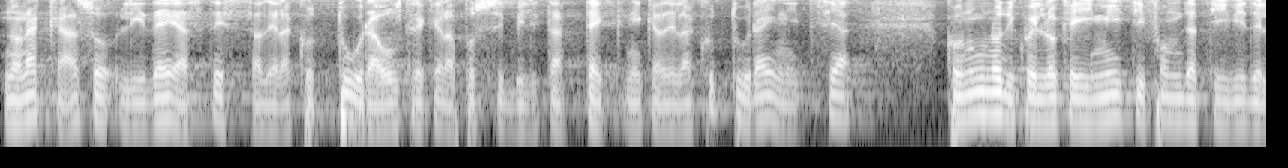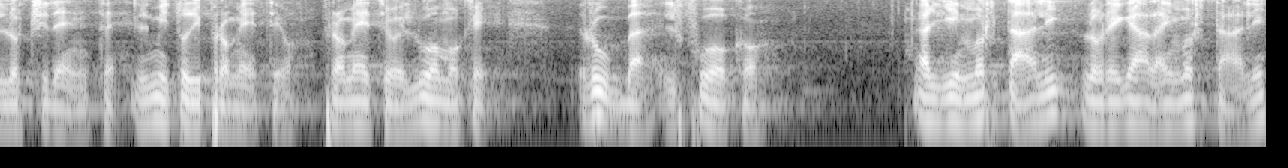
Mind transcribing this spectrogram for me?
non a caso l'idea stessa della cottura, oltre che la possibilità tecnica della cottura, inizia con uno di quello che è i miti fondativi dell'Occidente, il mito di Prometeo. Prometeo è l'uomo che ruba il fuoco agli immortali, lo regala ai mortali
